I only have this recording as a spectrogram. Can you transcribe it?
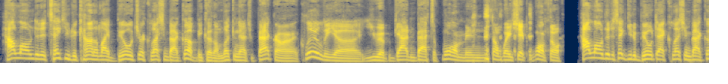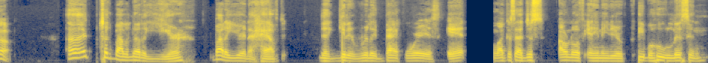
how long did it take you to kind of like build your collection back up? Because I'm looking at your background and clearly uh, you have gotten back to form in some way, shape, or form. So how long did it take you to build that collection back up? Uh, it took about another year, about a year and a half to, to get it really back where it's at. Like I said, just I don't know if any of your people who listen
